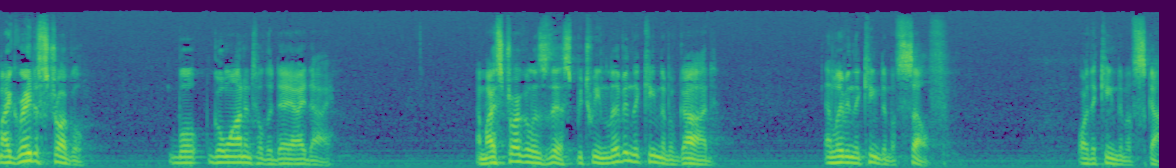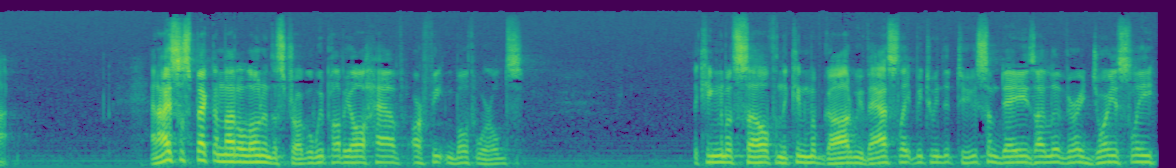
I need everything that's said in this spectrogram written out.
my greatest struggle will go on until the day I die. And my struggle is this between living the kingdom of God and living the kingdom of self or the kingdom of Scott. And I suspect I'm not alone in the struggle. We probably all have our feet in both worlds. The kingdom of self and the kingdom of God, we vacillate between the two. Some days I live very joyously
